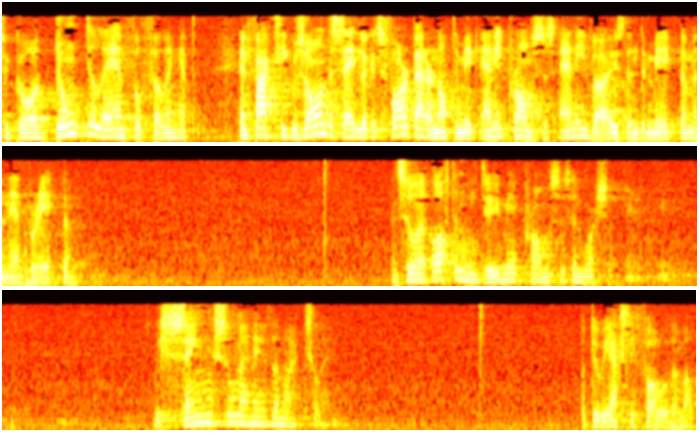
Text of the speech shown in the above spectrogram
to God, don't delay in fulfilling it. In fact, he goes on to say, look, it's far better not to make any promises, any vows, than to make them and then break them. And so often we do make promises in worship. We sing so many of them, actually. But do we actually follow them up?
